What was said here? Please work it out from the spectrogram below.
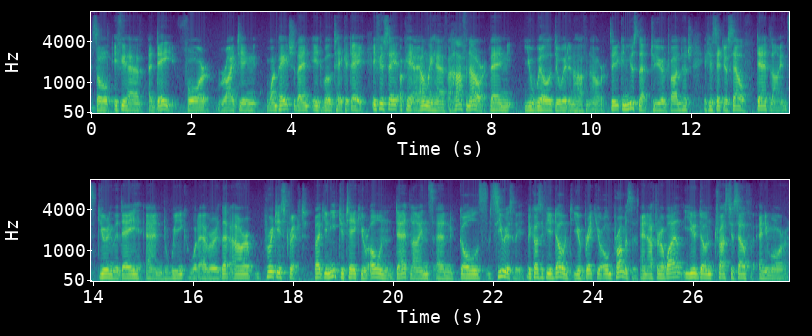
So if you have a day for writing one page, then it will take a day. If you say, okay, I only have a half an hour, then you will do it in half an hour. So you can use that to your advantage if you set yourself deadlines during the day and week, whatever, that are pretty strict. But you need to take your own deadlines and goals seriously because if you don't, you break your own promises. And after a while, you don't trust yourself anymore.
